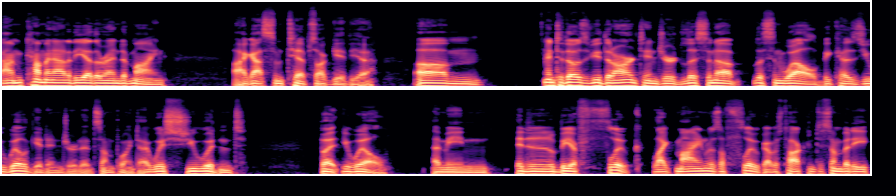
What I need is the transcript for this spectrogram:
I'm coming out of the other end of mine. I got some tips I'll give you. Um, and to those of you that aren't injured, listen up, listen well, because you will get injured at some point. I wish you wouldn't, but you will. I mean, it, it'll be a fluke. Like mine was a fluke. I was talking to somebody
